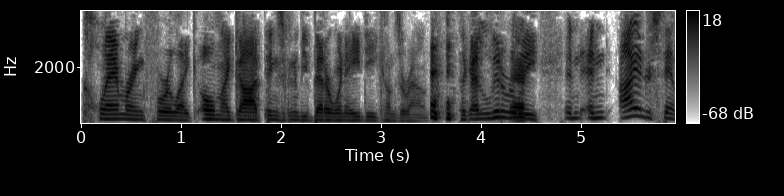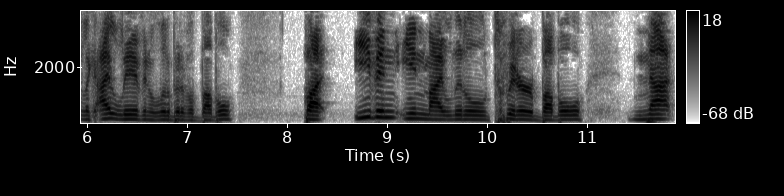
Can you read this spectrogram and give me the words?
clamoring for like, oh my god, things are going to be better when AD comes around. like I literally, and and I understand. Like I live in a little bit of a bubble, but even in my little Twitter bubble, not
